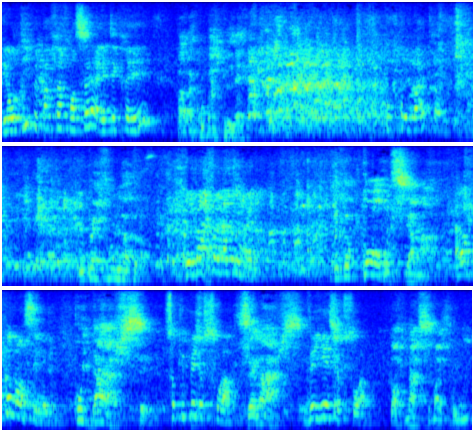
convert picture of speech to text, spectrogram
Et on dit que le parfum français a été créé para combater pour combattre o perfume natural. le parfum naturel. Então, como se amar? Alors comment s'aimer? Cuidar-se, S'occuper de soi, zelar-se, veiller sur soi, tornar-se mais bonito.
